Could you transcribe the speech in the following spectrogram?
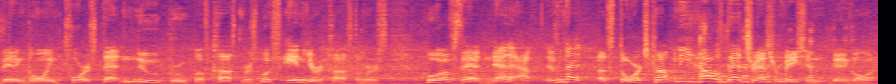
been going towards that new group of customers within your customers who have said, NetApp, isn't that a storage company? How has that transformation been going?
